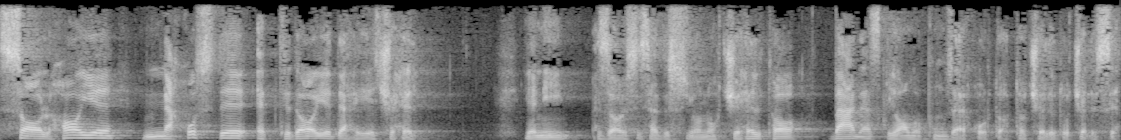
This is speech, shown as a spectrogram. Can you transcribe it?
سالهای نخست ابتدای دهه چهل یعنی 1339 چهل تا بعد از قیام 15 خرداد تا 42 43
